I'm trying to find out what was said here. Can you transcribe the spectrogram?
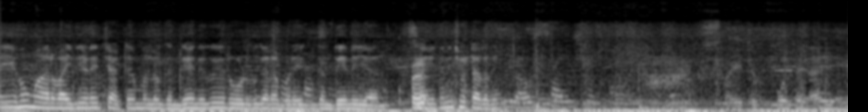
ਇਹੋ ਮਾਰਵਾਈ ਦੇ ਜਿਹੜੇ ਝੱਟ ਮਤਲਬ ਗੰਦੇ ਹੁੰਦੇ ਕੋਈ ਰੋਡ ਵਗੈਰਾ ਬੜੇ ਗੰਦੇ ਨੇ ਯਾਰ। ਸਾਈਜ਼ ਤਾਂ ਨਹੀਂ ਛੋਟਾ ਕਦੇ। ਸਾਈ ਚ ਪਹੁੰਚ ਜਾਏ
